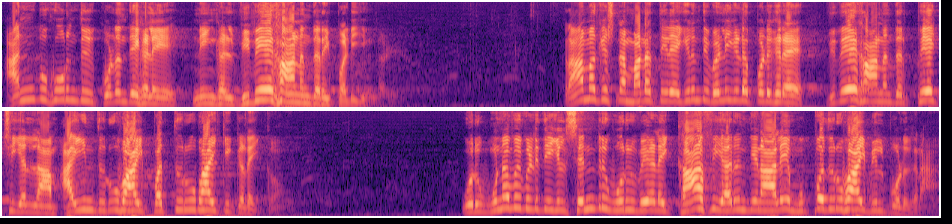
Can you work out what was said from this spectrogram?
அன்பு கூர்ந்து குழந்தைகளே நீங்கள் விவேகானந்தரை படியுங்கள். ராமகிருஷ்ண மடத்திலே இருந்து வெளியிடப்படுகிற விவேகானந்தர் பேச்சு எல்லாம் ஐந்து ரூபாய் பத்து ரூபாய்க்கு கிடைக்கும். ஒரு உணவு விடுதியில் சென்று ஒருவேளை காஃபி அருந்தினாலே முப்பது ரூபாய் பில் போடுகிறான்.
